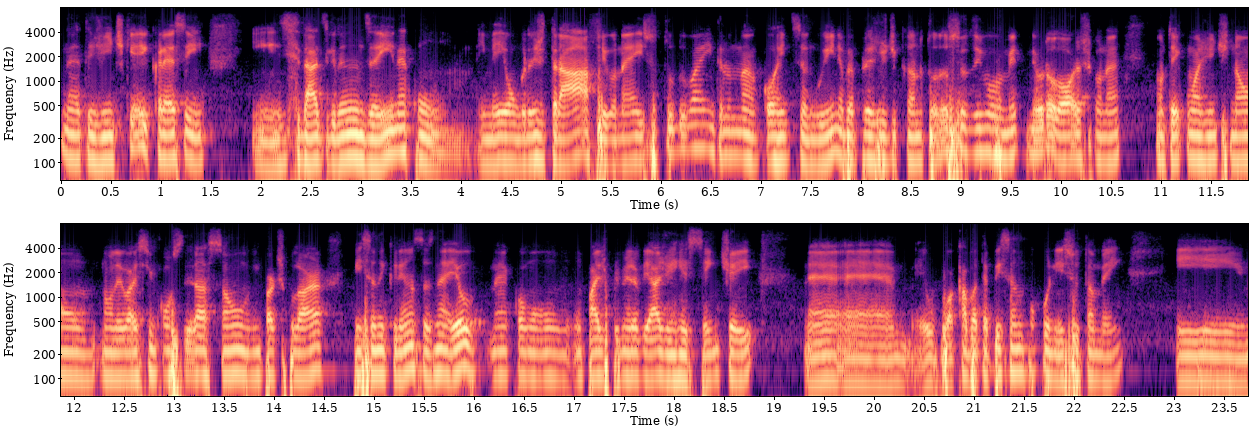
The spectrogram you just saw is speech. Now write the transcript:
Né? Tem gente que cresce em, em, cidades grandes aí, né? Com, em meio a um grande tráfego, né? Isso tudo vai entrando na corrente sanguínea, vai prejudicando todo o seu desenvolvimento neurológico, né? Não tem como a gente não, não levar isso em consideração, em particular, pensando em crianças, né? Eu, né, como um, um pai de primeira viagem recente aí, né? É, eu acabo até pensando um pouco nisso também. E,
